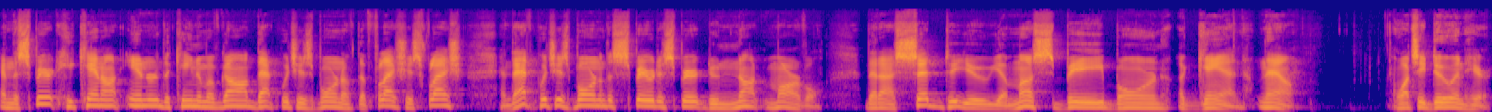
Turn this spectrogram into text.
And the Spirit, he cannot enter the kingdom of God. That which is born of the flesh is flesh, and that which is born of the Spirit is spirit. Do not marvel that I said to you, You must be born again. Now, what's he doing here?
